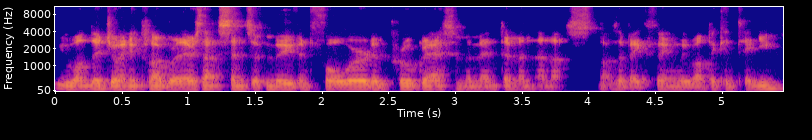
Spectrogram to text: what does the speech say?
you want to join a club where there's that sense of moving forward and progress and momentum, and, and that's that's a big thing we want to continue.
